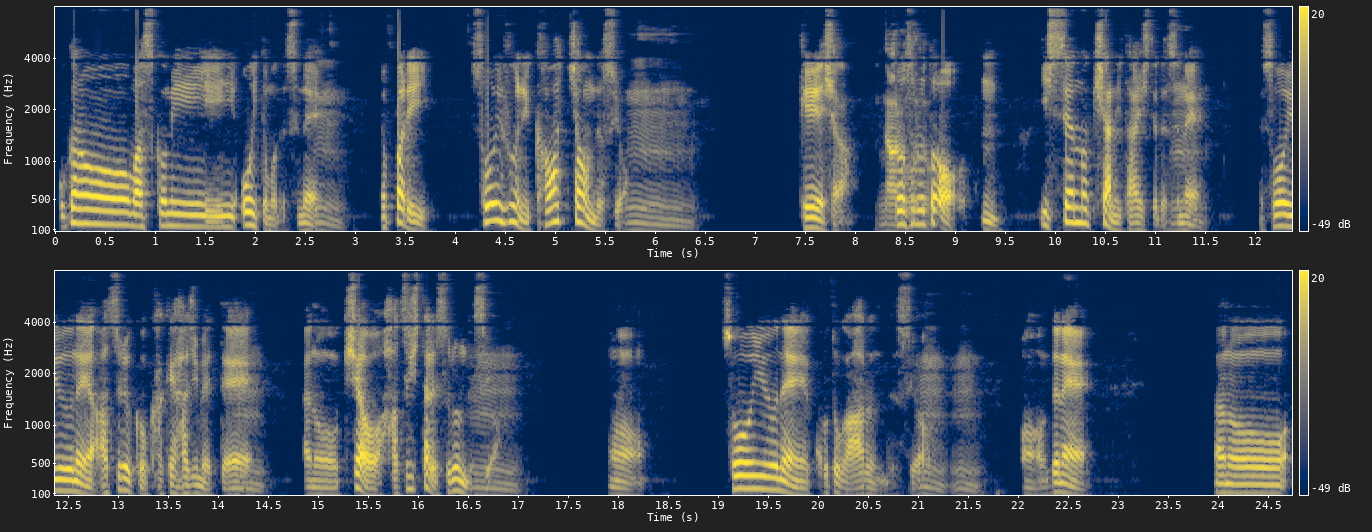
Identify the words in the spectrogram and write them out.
他のマスコミにおいてもですね、うんやっぱりそういうふうに変わっちゃうんですよ、うん。経営者が。なそうする、と、うん、一線の記者に対してですね、そういうね、圧力をかけ始めうて、んあの、記者を外したりするんですよ。ううんんそういうね、ことがあるんですよ。うんうん。でね、あの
